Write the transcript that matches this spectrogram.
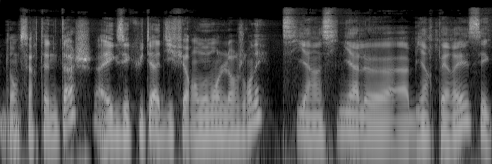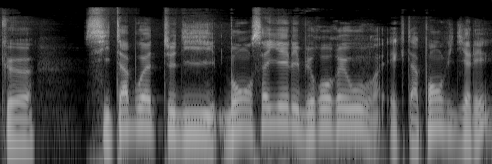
dans certaines tâches à exécuter à différents moments de leur journée. S'il y a un signal euh, à bien repérer, c'est que si ta boîte te dit bon, ça y est, les bureaux réouvrent et que t'as pas envie d'y aller,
